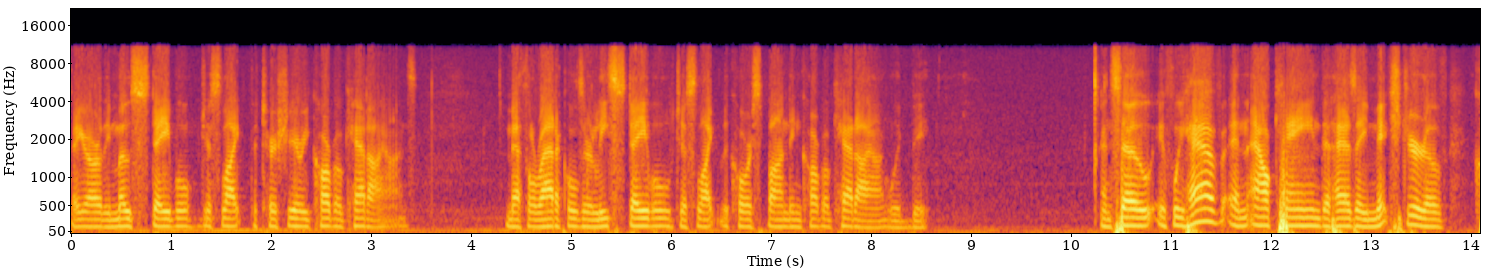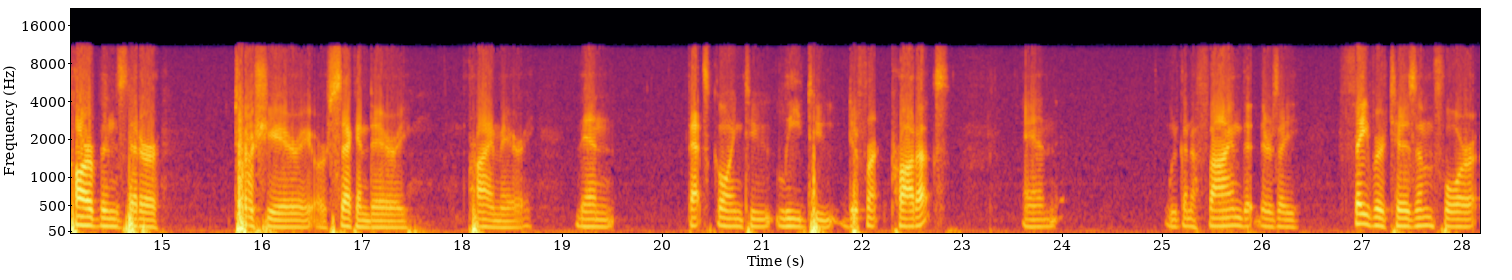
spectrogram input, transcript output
they are the most stable, just like the tertiary carbocations. Methyl radicals are least stable, just like the corresponding carbocation would be. And so if we have an alkane that has a mixture of carbons that are tertiary or secondary, primary, then that's going to lead to different products. And we're going to find that there's a favoritism for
